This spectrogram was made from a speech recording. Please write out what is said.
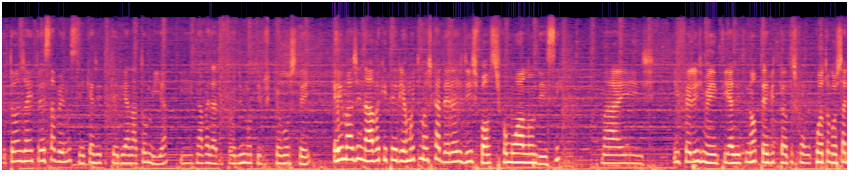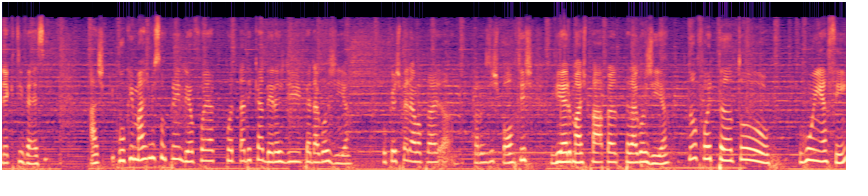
Então eu já entrei sabendo sim que a gente teria anatomia e na verdade foi um dos motivos que eu gostei. Eu imaginava que teria muito mais cadeiras de esportes como o Alan disse, mas infelizmente a gente não teve tantas quanto eu gostaria que tivesse. Acho que o que mais me surpreendeu foi a quantidade de cadeiras de pedagogia. O que eu esperava para os esportes vieram mais para a pedagogia. Não foi tanto ruim assim,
